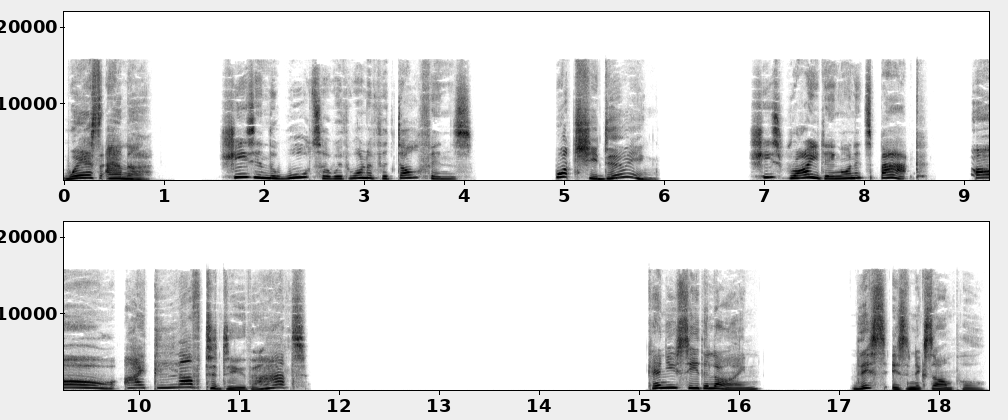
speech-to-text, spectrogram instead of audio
Where's Anna? She's in the water with one of the dolphins. What's she doing? She's riding on its back. Oh, I'd love to do that. Can you see the line? This is an example.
